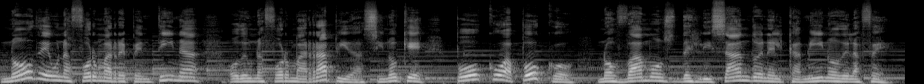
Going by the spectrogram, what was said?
no de una forma repentina o de una forma rápida, sino que poco a poco nos vamos deslizando en el camino de la fe.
